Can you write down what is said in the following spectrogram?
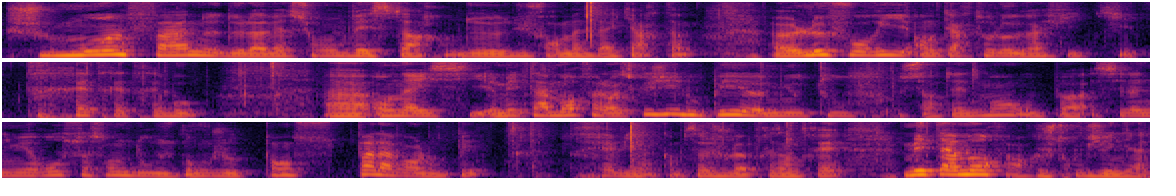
Je suis moins fan de la version V-Star du format de la carte. Euh, L'Euphorie en carte holographique qui est très très très beau. Euh, on a ici Métamorphe. Alors, est-ce que j'ai loupé euh, Mewtwo? Certainement ou pas. C'est la numéro 72, donc je pense pas l'avoir loupé. Très bien, comme ça je vous la présenterai. Métamorphe, alors que je trouve génial.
